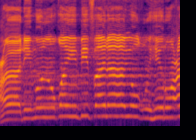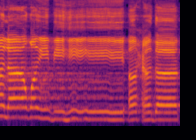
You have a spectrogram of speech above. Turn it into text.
عالم الغیب فلا يظہر على غیبه احدا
